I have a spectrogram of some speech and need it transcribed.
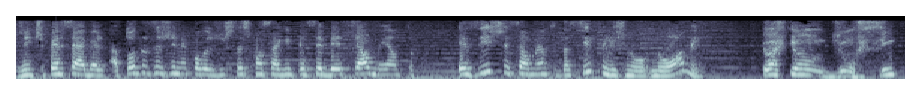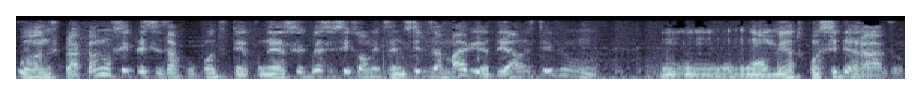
A gente percebe, a, todas as ginecologistas conseguem perceber esse aumento. Existe esse aumento da sífilis no, no homem? Eu acho que é de uns cinco anos para cá, eu não sei precisar com quanto tempo, né? Essas doenças sexualmente transmissíveis, a maioria delas teve um, um, um aumento considerável.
